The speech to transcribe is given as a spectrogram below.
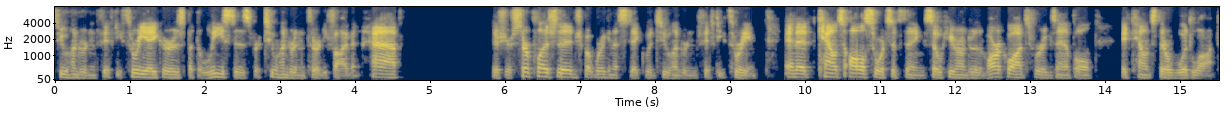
253 acres, but the lease is for 235 and a half. There's your surplusage, but we're going to stick with 253. And it counts all sorts of things. So here under the Marquardts, for example, it counts their wood lot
